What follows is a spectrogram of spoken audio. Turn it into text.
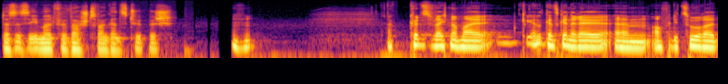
Das ist eben halt für Waschzwang ganz typisch. Mhm. Könntest du vielleicht nochmal ganz generell ähm, auch für die Zuhörer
